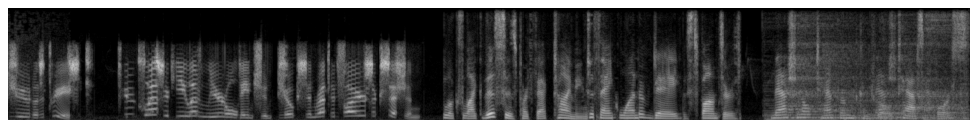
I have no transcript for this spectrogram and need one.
Judas Priest. Two classic 11-year-old ancient jokes in rapid-fire succession. Looks like this is perfect timing to thank one of Dave's sponsors, National Tantrum Control Task Force.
